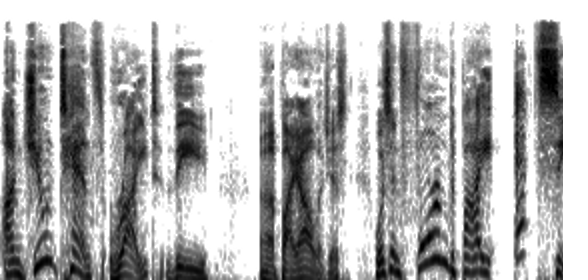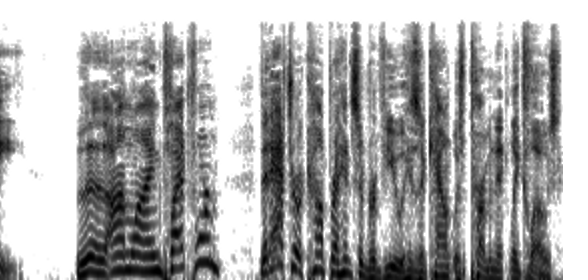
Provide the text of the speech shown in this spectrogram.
On June 10th, Wright, the uh, biologist, was informed by Etsy, the online platform, that after a comprehensive review, his account was permanently closed.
